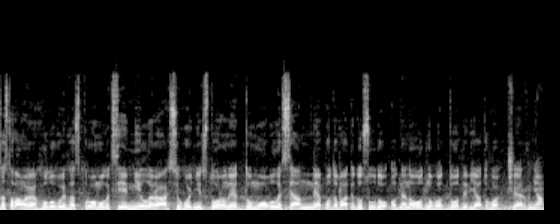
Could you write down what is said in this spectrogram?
За словами голови Газпрому Олексія Міллера, сьогодні сторони домовилися не подавати до суду одне на одного до 9 червня.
